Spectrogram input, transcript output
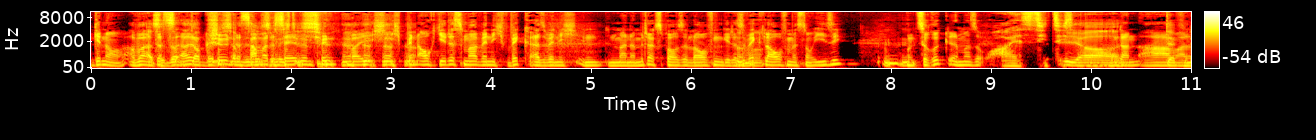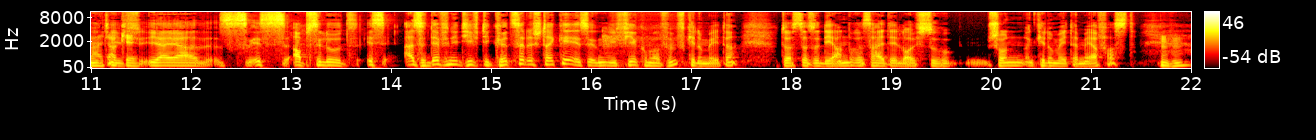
Genau, aber Also das da- da bin ich schön, dann das wieder haben wir dasselbe richtig- empfinden, weil ich, ich bin auch jedes Mal, wenn ich weg, also wenn ich in, in meiner Mittagspause laufen gehe, das Aha. Weglaufen ist noch easy und zurück immer so, oh, jetzt zieht sich Mhm. Ja, und dann, ah, mal leid, definitiv. okay. Ja, ja, es ist absolut. Ist also definitiv die kürzere Strecke ist irgendwie 4,5 Kilometer. Du hast also die andere Seite läufst du schon einen Kilometer mehr fast. Mhm.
